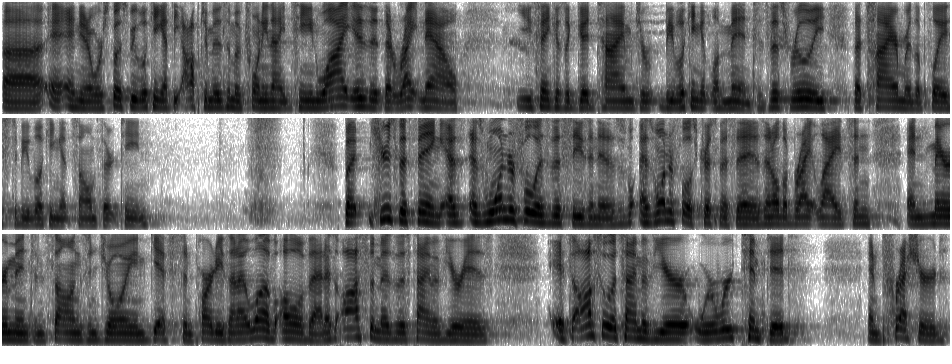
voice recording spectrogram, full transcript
Uh, and, and, you know, we're supposed to be looking at the optimism of 2019. Why is it that right now you think is a good time to be looking at lament? Is this really the time or the place to be looking at Psalm 13? But here's the thing as, as wonderful as this season is, as wonderful as Christmas is, and all the bright lights and, and merriment and songs and joy and gifts and parties, and I love all of that, as awesome as this time of year is, it's also a time of year where we're tempted and pressured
